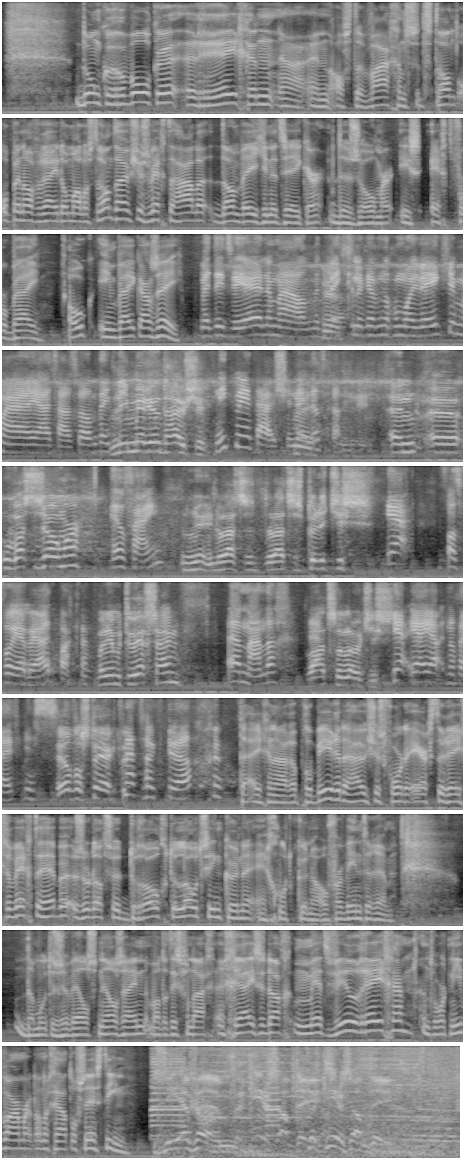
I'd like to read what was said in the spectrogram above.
Donkere wolken, regen ja, en als de wagens het strand op en afrijden om alle strandhuisjes weg te halen... dan weet je het zeker, de zomer is echt voorbij. Ook in Wijk aan Zee. Met dit weer helemaal. Met een beetje geluk hebben we nog een mooi weekje, maar ja, het houdt wel een beetje... Niet meer in het huisje? Niet meer in het huisje, nee, dat gaat niet. En uh, hoe was de zomer? Heel fijn. Nu, de laatste, de laatste spulletjes? Ja, van het voorjaar weer uitpakken. Wanneer moet u weg zijn? Uh, maandag. Laatste loodjes. Ja, ja, ja, nog eventjes. Heel veel sterkte. Ja, dankjewel. De eigenaren proberen de huisjes voor de ergste regen weg te hebben... zodat ze droog de loods in kunnen en goed kunnen overwinteren. Dan moeten ze wel snel zijn, want het is vandaag een grijze dag met veel regen. Het wordt niet warmer dan een graad of 16. ZFM, verkeersupdate. verkeersupdate.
